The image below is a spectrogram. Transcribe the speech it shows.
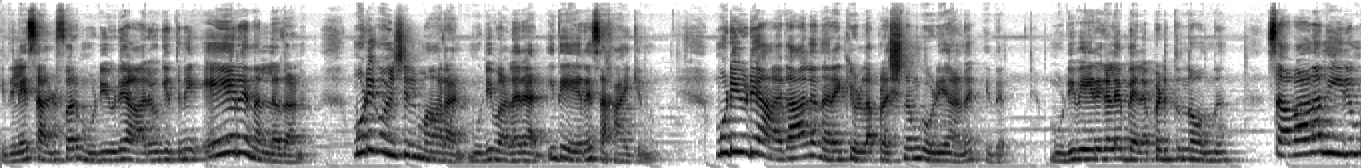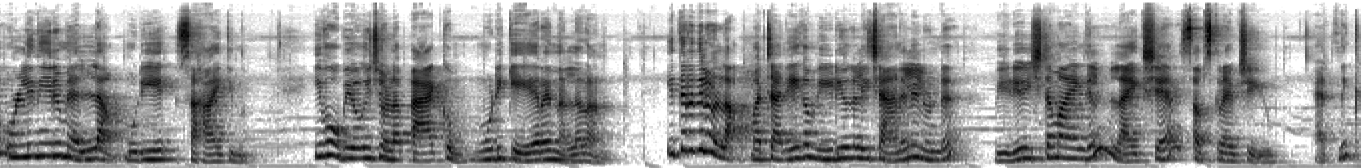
ഇതിലെ സൾഫർ മുടിയുടെ ആരോഗ്യത്തിന് ഏറെ നല്ലതാണ്. മുടി കൊഴിച്ചിൽ മാറാൻ മുടി വളരാൻ ഇത് ഏറെ സഹായിക്കുന്നു. മുടിയുടെ അകാല നിരക്കുള്ള പ്രശ്നം കൂടിയാണ് ഇത്. മുടിവേരുകളെ ബലപ്പെടുത്തുന്ന ഒന്ന് സവാള നീരും ഉള്ളിനീരും എല്ലാം മുടിയെ സഹായിക്കുന്നു. ഇവ ഉപയോഗിച്ചുള്ള പാക്കും മുടിക്ക് ഏറെ നല്ലതാണ്. ഇത്തരത്തിലുള്ള മറ്റനേകം വീഡിയോകൾ ഈ ചാനലിലുണ്ട്. വീഡിയോ ഇഷ്ടമായെങ്കിൽ ലൈക്ക് ഷെയർ സബ്സ്ക്രൈബ് ചെയ്യൂ. Ethnic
